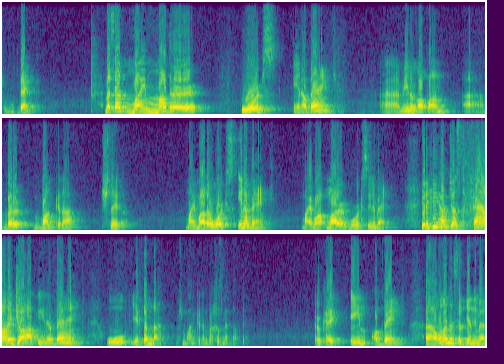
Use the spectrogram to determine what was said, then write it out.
shu bank. Mesela my mother works in a bank. Uh, mening opam uh, bir bankada ishlaydi. My mother works in a bank. My mother works in a bank. Yet he has just found a job in a bank. U yaqinda shu bankadan bir xizmat topdi. Okay, in a bank. Uh, Ona nisbatan nima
